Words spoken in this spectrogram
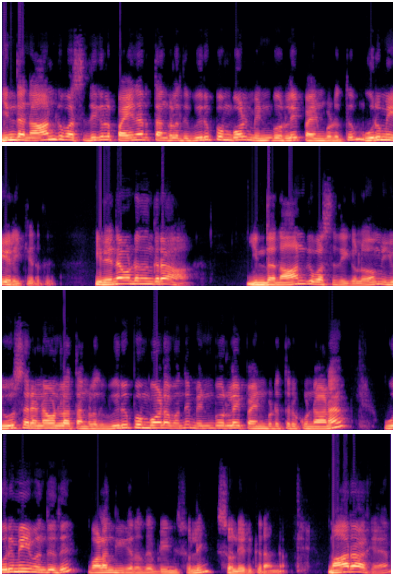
இந்த நான்கு வசதிகள் பயனர் தங்களது விருப்பம் போல் மென்பொருளை பயன்படுத்தும் உரிமை அளிக்கிறது. இது என்ன பண்ணுதுங்கிறா இந்த நான்கு வசதிகளும் யூசர் என்ன பண்ணலாம் தங்களது விருப்பம் போல வந்து மென்பொருளை பயன்படுத்துறதுக்குண்டான உரிமை வந்து இது வழங்குகிறது அப்படின்னு சொல்லி சொல்லியிருக்கிறாங்க. மாறாக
